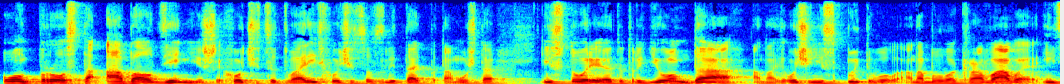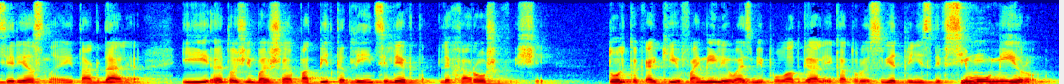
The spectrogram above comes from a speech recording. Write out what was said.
он просто обалденнейший. Хочется творить, хочется взлетать, потому что история этот регион, да, она очень испытывала, она была кровавая, интересная и так далее. И это очень большая подпитка для интеллекта, для хороших вещей. Только какие фамилии возьми по Латгалии, которые свет принесли всему миру –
